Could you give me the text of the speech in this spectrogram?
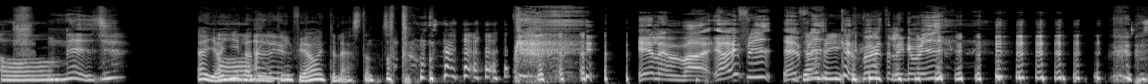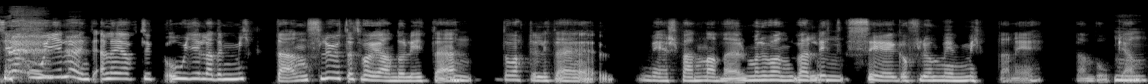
Åh nej. Ja, jag Ja, gillade ingenting för jag har inte läst den. Elin bara, jag är fri, jag är Jag är fri, fri. jag behöver inte lägga mig i. Så jag ogillar inte, eller jag typ ogillade mitten. Slutet var ju ändå lite, Mm. då var det lite mer spännande. Men det var en väldigt Mm. seg och flummig mitten i den boken. Mm.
